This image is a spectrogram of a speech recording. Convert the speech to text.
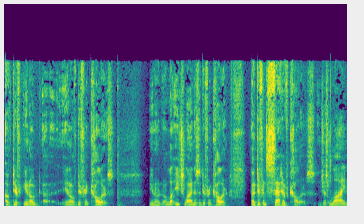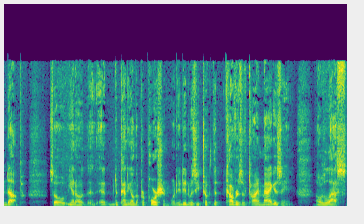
of different you know uh, you know of different colors. You know, each line is a different color, a different set of colors, just lined up. So, you know, depending on the proportion, what he did was he took the covers of Time magazine over the last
